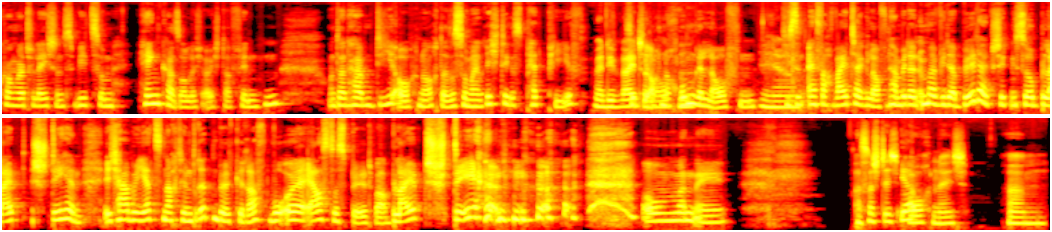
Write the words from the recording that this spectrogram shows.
congratulations, wie zum Henker soll ich euch da finden? Und dann haben die auch noch, das ist so mein richtiges Pet Peeve, Wenn die sind die auch noch rumgelaufen. Ja. Die sind einfach weitergelaufen, haben mir dann immer wieder Bilder geschickt. Ich so, bleibt stehen. Ich habe jetzt nach dem dritten Bild gerafft, wo euer erstes Bild war. Bleibt stehen. oh Mann, ey. Das verstehe ich ja. auch nicht. Ähm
